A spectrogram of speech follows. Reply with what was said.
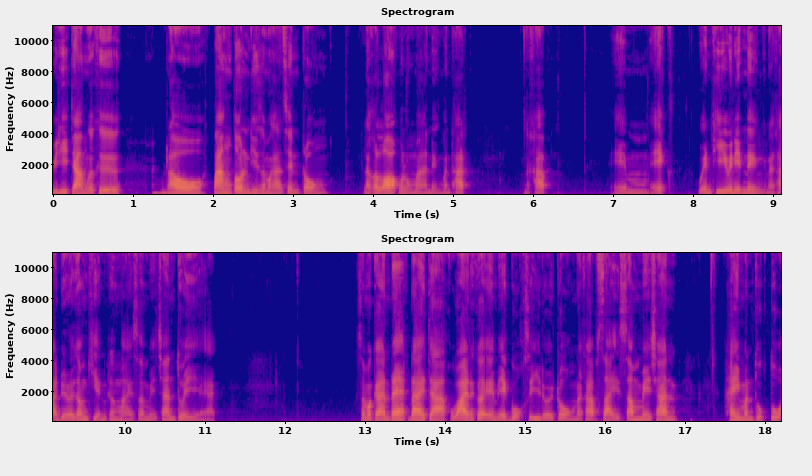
วิธีจำก็คือ เราตั้งต้นที่สมการเส้นตรง แล้วก็ลอกมันลงมา 1 บรรทัดนะครับ mx เว้นที่ไว้นิดหนึ่งนะครับ เดี๋ยวเราต้องเขียนเครื่องหมาย summation ตัวใหญ่สมการแรกได้จาก y เท่ากับ mx บวก c โดยตรงนะครับ ใส่ summation ให้มันทุกตัว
